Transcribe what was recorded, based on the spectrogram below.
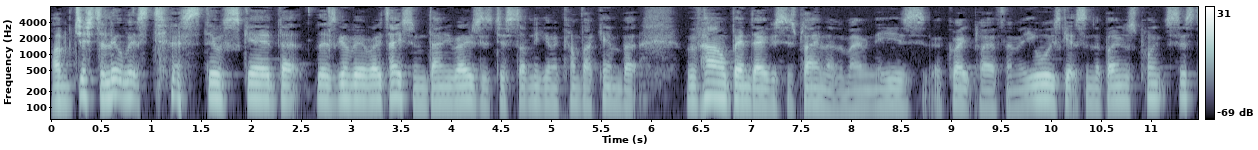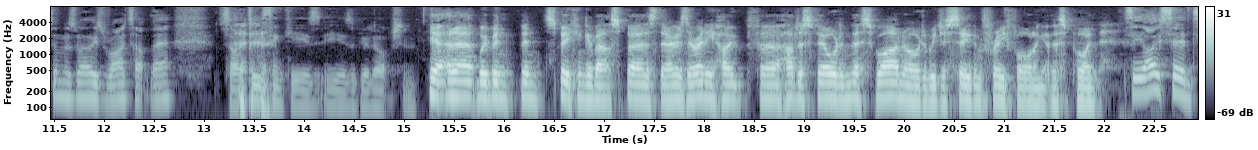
I'm just a little bit st- still scared that there's going to be a rotation. Danny Rose is just suddenly going to come back in. But with how Ben Davies is playing at the moment, he is a great player for them. He always gets in the bonus point system as well. He's right up there. So I do think he is he is a good option. Yeah, and uh, we've been been speaking about Spurs. There is there any hope for Huddersfield in this one, or do we just see them free falling at this point? See, I said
